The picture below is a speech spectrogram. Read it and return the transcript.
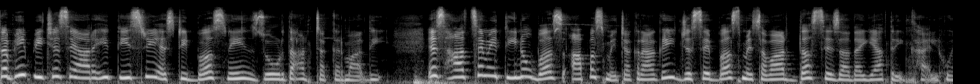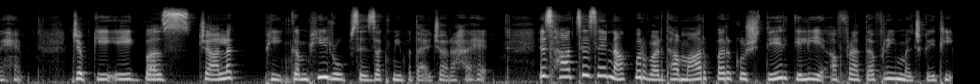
तभी पीछे से आ रही तीसरी एसटी बस ने जोरदार टक्कर मार दी। इस हादसे में तीनों बस आपस में टकरा गई, जिससे बस में सवार 10 से ज़्यादा यात्री घायल हुए हैं, जबकि एक बस चालक भी गंभीर रूप से जख्मी बताया जा रहा है। इस हादसे से नागपुर वर्धा मार्ग पर कुछ देर के लिए अफरा तफरी मच गई थी।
